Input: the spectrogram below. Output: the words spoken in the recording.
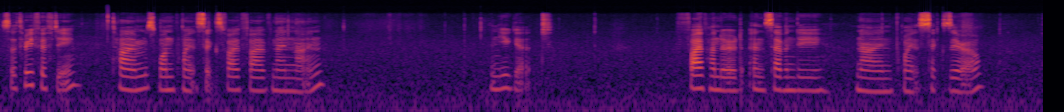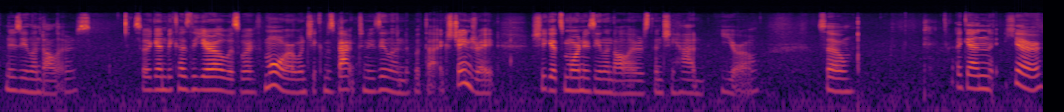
So 350 times 1.65599 and you get 579.60 New Zealand dollars. So again, because the euro was worth more when she comes back to New Zealand with that exchange rate, she gets more New Zealand dollars than she had euro. So again, here,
